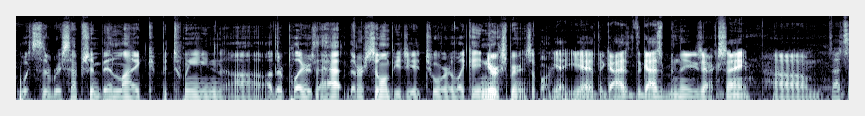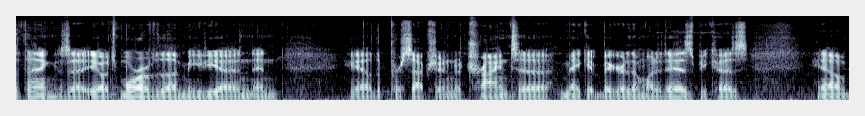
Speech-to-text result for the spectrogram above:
What's the reception been like between uh, other players that ha- that are still on PGA Tour, like in your experience so far? Yeah, yeah, the guys the guys have been the exact same. Um, that's the thing is that you know it's more of the media and, and you know the perception of trying to make it bigger than what it is because you know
